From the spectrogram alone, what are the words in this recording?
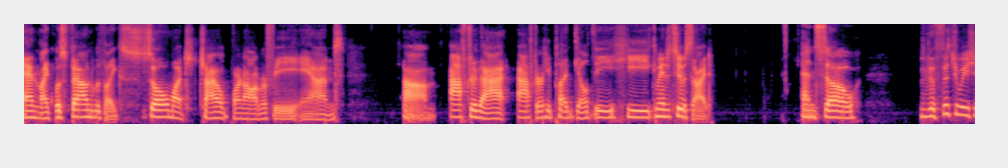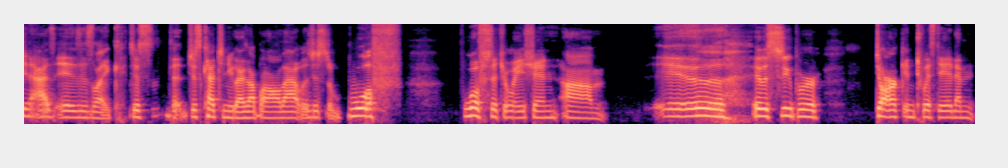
and like was found with like so much child pornography and um after that after he pled guilty he committed suicide. And so the situation as is is like just just catching you guys up on all that was just a woof woof situation. Um it, it was super dark and twisted and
